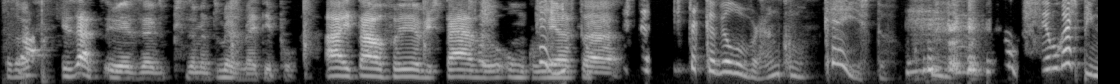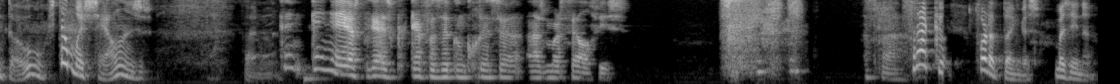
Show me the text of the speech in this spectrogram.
Estás a ver? Exato, eu ia dizer precisamente o mesmo. É tipo, ah e tal, foi avistado um Que é isto? cometa. Isto é, isto é cabelo branco? que é isto? não percebo, o gajo pintou. Isto é uma challenge. Quem, quem é este gajo que quer fazer concorrência às Marcelfies? Epá, Será que, fora de tangas, imagina,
